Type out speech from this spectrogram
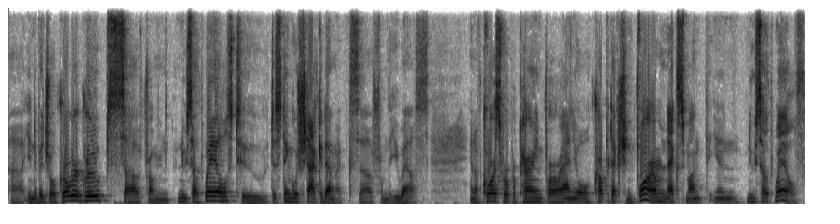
uh, individual grower groups uh, from New South Wales to distinguished academics uh, from the US. And of course, we're preparing for our annual Crop Protection Forum next month in New South Wales.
